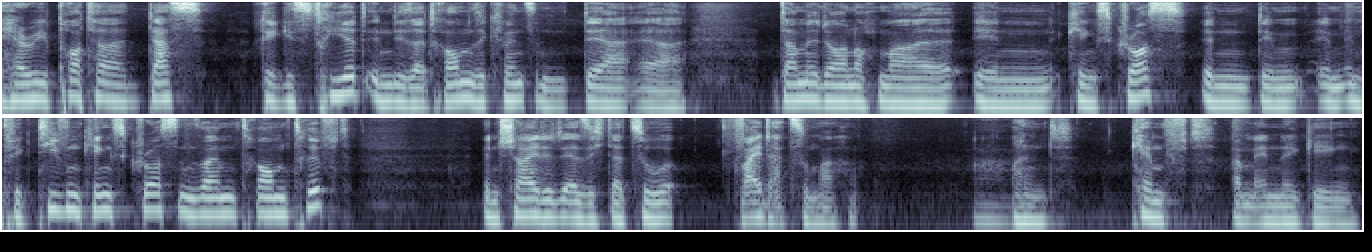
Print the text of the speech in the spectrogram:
Harry Potter das registriert in dieser Traumsequenz, in der er Dumbledore nochmal in King's Cross, in dem, im, im fiktiven King's Cross in seinem Traum trifft, entscheidet er sich dazu, weiterzumachen. Und kämpft am Ende gegen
